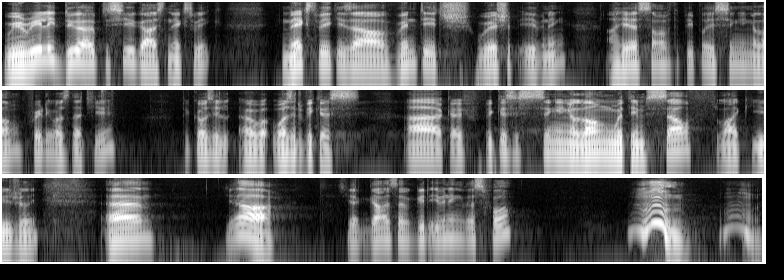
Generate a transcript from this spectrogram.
we really do hope to see you guys next week. Next week is our vintage worship evening. I hear some of the people is singing along. Freddie, was that you? Because he, oh, was it Vickers? Ah, okay. Vickers is singing along with himself, like usually. Um, yeah. Yeah, guys, have a good evening thus far. Mm. Mm.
